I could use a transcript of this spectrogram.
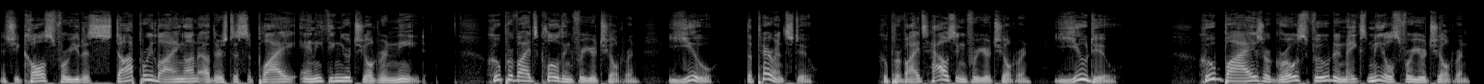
and she calls for you to stop relying on others to supply anything your children need. Who provides clothing for your children? You, the parents, do. Who provides housing for your children? You do. Who buys or grows food and makes meals for your children?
